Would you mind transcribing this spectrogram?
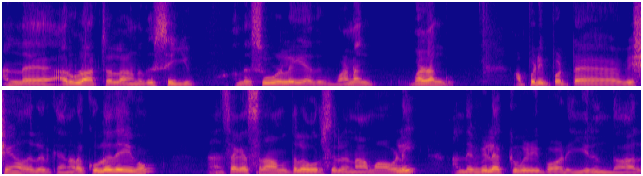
அந்த அருளாற்றலானது செய்யும். அந்த சூழலை அது வணங் வழங்கும். அப்படிப்பட்ட விஷயம் அதில் இருக்குது அதனால் குலதெய்வம் சகசிராமத்தில் ஒரு சில நாமாவளி அந்த விளக்கு வழிபாடு இருந்தால்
